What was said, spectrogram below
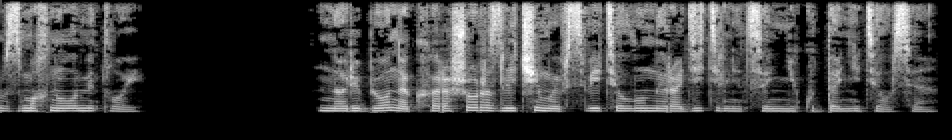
взмахнула метлой. Но ребенок, хорошо различимый в свете луны родительницы, никуда не делся.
